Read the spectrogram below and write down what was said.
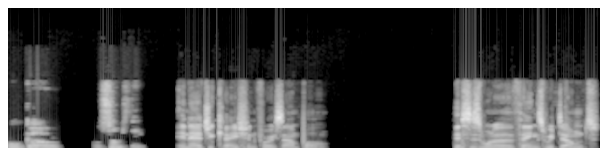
or Go or something in education, for example, this is one of the things we don't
